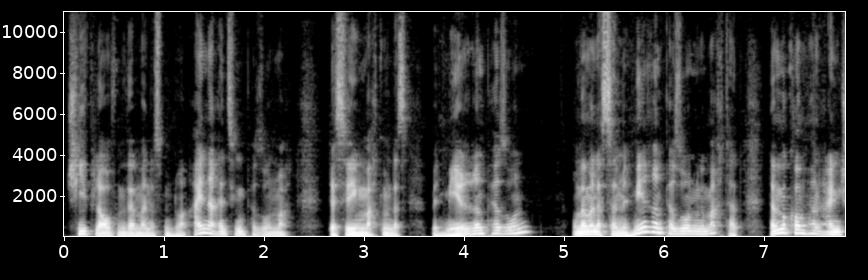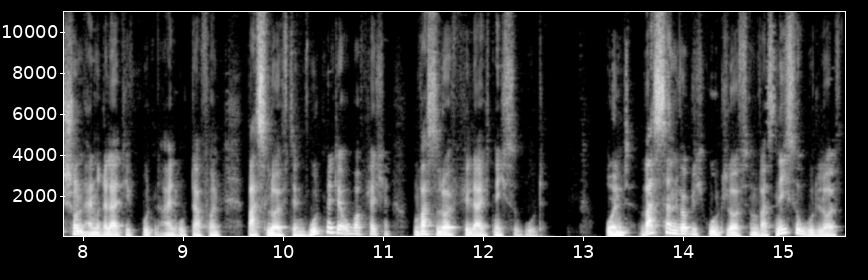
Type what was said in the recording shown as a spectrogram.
schieflaufen, wenn man das mit nur einer einzigen Person macht. Deswegen macht man das mit mehreren Personen. Und wenn man das dann mit mehreren Personen gemacht hat, dann bekommt man eigentlich schon einen relativ guten Eindruck davon, was läuft denn gut mit der Oberfläche und was läuft vielleicht nicht so gut. Und was dann wirklich gut läuft und was nicht so gut läuft,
